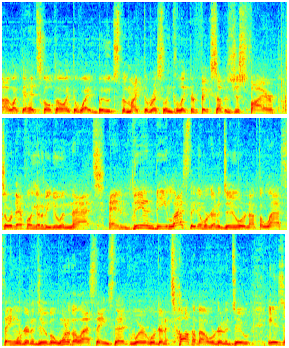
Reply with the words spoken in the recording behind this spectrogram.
I like the head sculpt. I like the white boots. The Mike the Wrestling Collector fix-up is just fire. So we're definitely going to be doing that. And then the last thing that we're going to do, or not the last thing we're going to do, but one of the last things that we're, we're going to talk about we're going to do is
